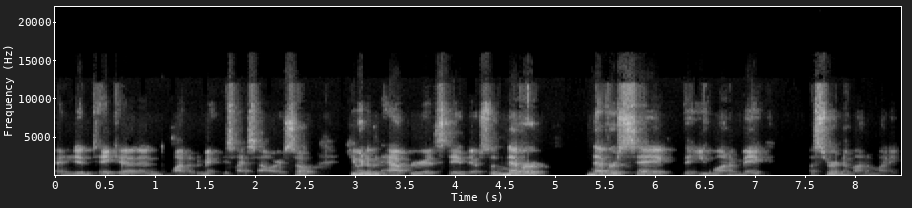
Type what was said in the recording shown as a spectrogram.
and he didn't take it and wanted to make these high salaries. So he would have been happier had stayed there. So never, never say that you want to make a certain amount of money.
